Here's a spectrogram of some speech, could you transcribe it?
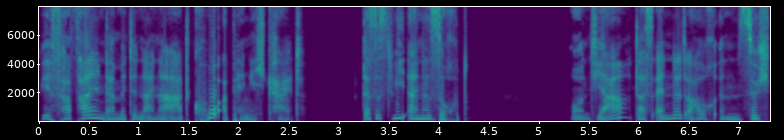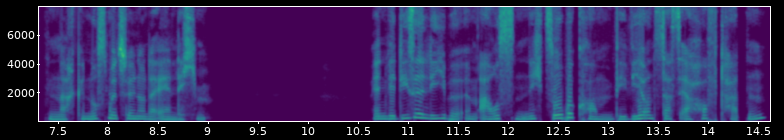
Wir verfallen damit in eine Art Co-Abhängigkeit. Das ist wie eine Sucht. Und ja, das endet auch in Süchten nach Genussmitteln oder ähnlichem. Wenn wir diese Liebe im Außen nicht so bekommen, wie wir uns das erhofft hatten,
